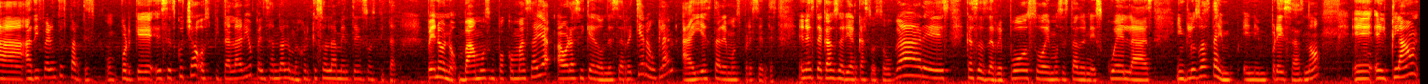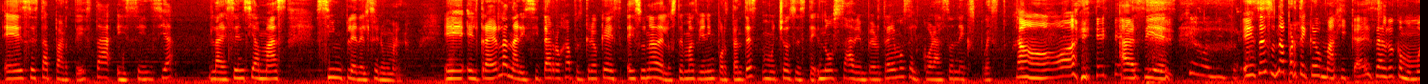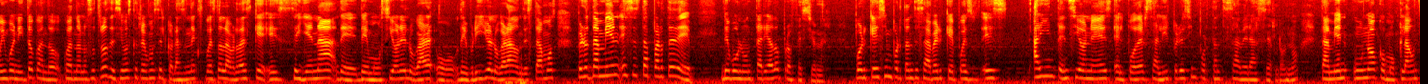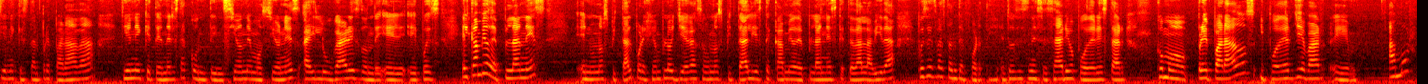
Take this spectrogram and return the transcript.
a, diferentes partes, porque se escucha hospitalario pensando a lo mejor que solamente es hospital, pero no, vamos un poco más allá, ahora sí que donde se requiera un clan, ahí estaremos presentes. En este caso serían casos hogares, casas de reposo, hemos estado en escuelas, incluso hasta en, empresas, ¿no? Eh, el clown es esta parte, esta esencia, la esencia más simple del ser humano eh, el traer la naricita roja, pues creo que es, es uno de los temas bien importantes. Muchos este, no saben, pero traemos el corazón expuesto. Así es. Qué bonito. Esa es una parte, creo, mágica. Es algo como muy bonito cuando, cuando nosotros decimos que traemos el corazón expuesto. La verdad es que se llena de, emoción el lugar o de brillo el lugar a donde estamos. Pero también es esta parte de, de voluntariado profesional. Porque es importante saber que, pues, es hay intenciones, el poder salir, pero es importante saber hacerlo, ¿no? También uno como clown tiene que estar preparada, tiene que tener esta contención de emociones. Hay lugares donde, eh, eh, pues, el cambio de planes en un hospital, por ejemplo, llegas a un hospital y este cambio de planes que te da la vida, pues es bastante fuerte. Entonces es necesario poder estar como preparados y poder llevar eh, amor,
